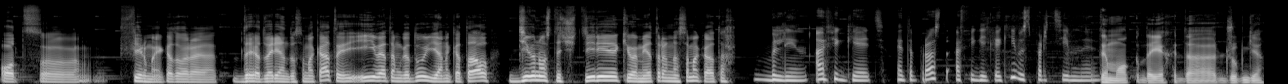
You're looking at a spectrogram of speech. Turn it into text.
от э, фирмы, которая дает в аренду самокаты, и в этом году я накатал 94 километра на самокатах. Блин, офигеть. Это просто офигеть. Какие вы спортивные. Ты мог доехать до Джубги?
